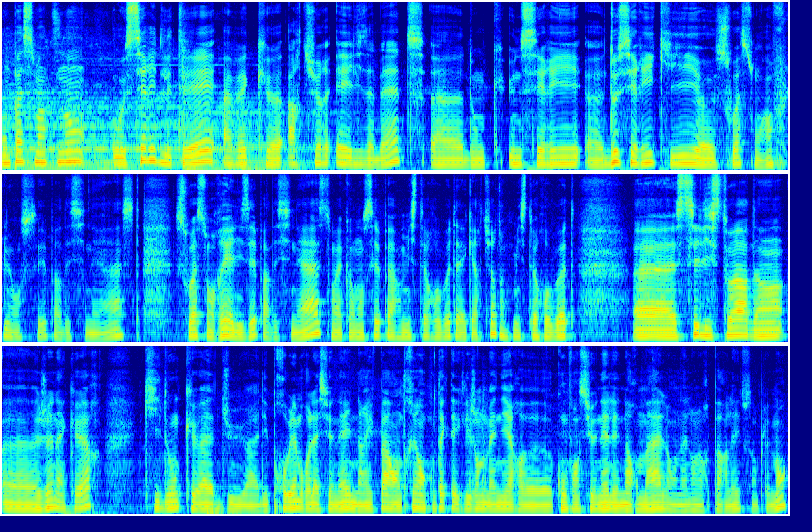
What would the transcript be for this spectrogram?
On passe maintenant aux séries de l'été avec euh, Arthur et Elisabeth. Euh, donc une série, euh, deux séries qui soit sont influencées par des cinéastes, soit sont réalisées par des cinéastes. On va commencer par Mr. Robot avec Arthur. Donc Mr. Robot, c'est l'histoire d'un jeune hacker qui donc a, des problèmes relationnels, n'arrive pas à entrer en contact avec les gens de manière euh, conventionnelle et normale en allant leur parler tout simplement.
